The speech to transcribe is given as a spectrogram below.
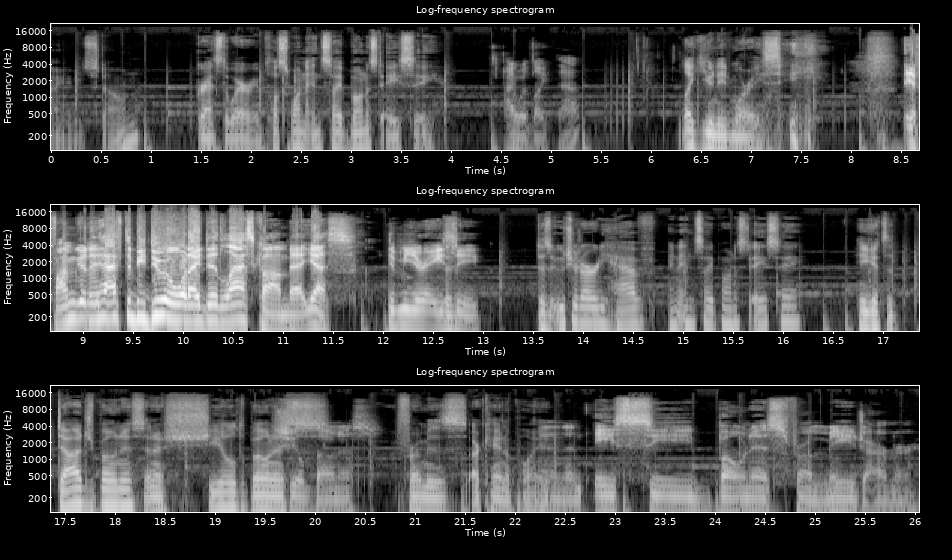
ioun stone. Grants the wearer a plus one insight bonus to AC. I would like that. Like you need more AC. If I'm gonna have to be doing what I did last combat, yes. Give me your AC. Does Uhtred already have an insight bonus to AC? he gets a dodge bonus and a shield bonus. Shield bonus. from his Arcana point. And an AC bonus from Mage Armor.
